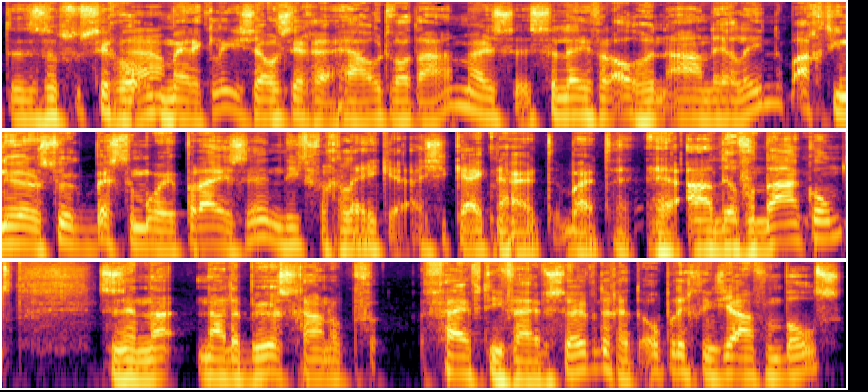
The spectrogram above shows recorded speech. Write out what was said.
dat is op zich wel ja. opmerkelijk. Je zou zeggen, hij houdt wat aan, maar ze, ze leveren al hun aandelen in. Op 18 euro is natuurlijk best een mooie prijs. Hè? Niet vergeleken als je kijkt naar het, waar het eh, aandeel vandaan komt. Ze zijn na, naar de beurs gegaan op 1575, het oprichtingsjaar van Bols.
